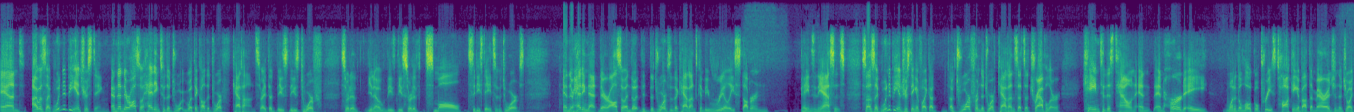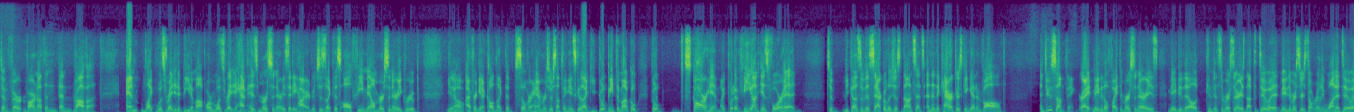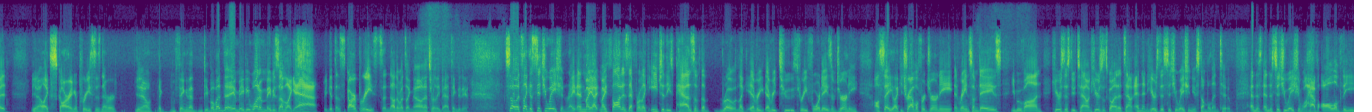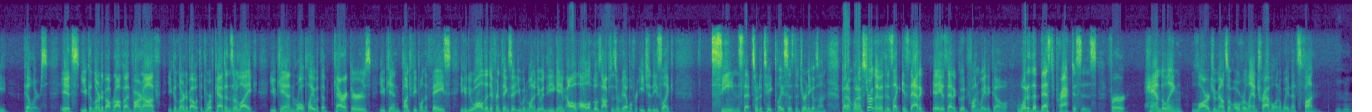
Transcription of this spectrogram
And I was like, wouldn't it be interesting? And then they're also heading to the dwar- what they call the dwarf Khattans, right? The, these these dwarf sort of you know these these sort of small city states of dwarves, and they're heading that there also. And the, the, the dwarves of the Khattans can be really stubborn pains in the asses. So I was like, wouldn't it be interesting if like a, a dwarf from the dwarf Khattans that's a traveler came to this town and and heard a one of the local priests talking about the marriage and the joint of Var- Varnoth and, and Rava and like was ready to beat him up or was ready to have his mercenaries that he hired, which is like this all female mercenary group. You know, I forget called like the Silver Hammers or something. He's like, you go beat them up, go go scar him, like put a V on his forehead to because of his sacrilegious nonsense, and then the characters can get involved and do something, right? Maybe they'll fight the mercenaries. Maybe they'll convince the mercenaries not to do it. Maybe the mercenaries don't really want to do it. You know, like scarring a priest is never you know, the thing that people, but they, maybe one of them, maybe some like, yeah, we get the scar priests, and other one's like, no, that's really bad thing to do. So it's like a situation, right? And my my thought is that for like each of these paths of the road, like every every two, three, four days of journey, I'll say like you travel for a journey, it rains some days, you move on. Here's this new town. Here's what's going on in the town, and then here's this situation you stumble into, and this and the situation will have all of the pillars. It's you can learn about Rava and Varnoth. You can learn about what the dwarf Khattans are like. You can role play with the characters. You can punch people in the face. You can do all the different things that you would want to do in D game. All all of those options are available for each of these like scenes that sort of take place as the journey goes on. But what I'm struggling with is like, is that a, a is that a good fun way to go? What are the best practices for handling large amounts of overland travel in a way that's fun? Mm-hmm.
